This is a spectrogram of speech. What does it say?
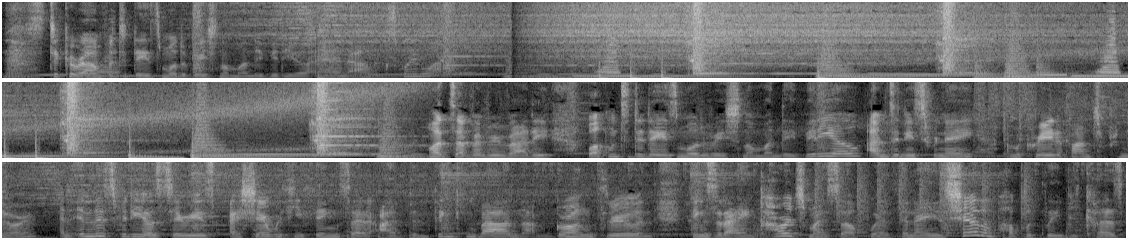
Stick around for today's Motivational Monday video and I'll explain why. What's up everybody? Welcome to today's Motivational Monday video. I'm Denise Renee. I'm a creative entrepreneur and in this video series I share with you things that I've been thinking about and I'm growing through and things that I encourage myself with and I share them publicly because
